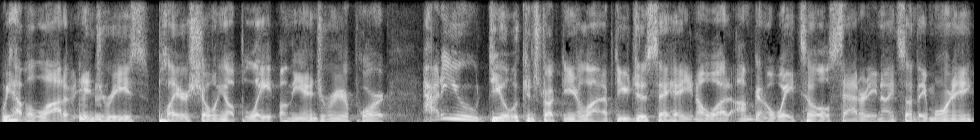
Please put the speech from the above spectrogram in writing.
We have a lot of mm-hmm. injuries, mm-hmm. players showing up late on the injury report. How do you deal with constructing your lineup? Do you just say, hey, you know what? I'm going to wait till Saturday night, Sunday morning?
